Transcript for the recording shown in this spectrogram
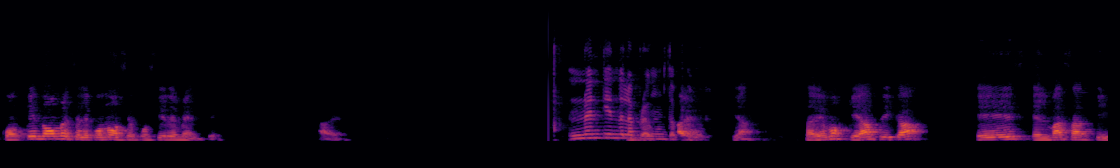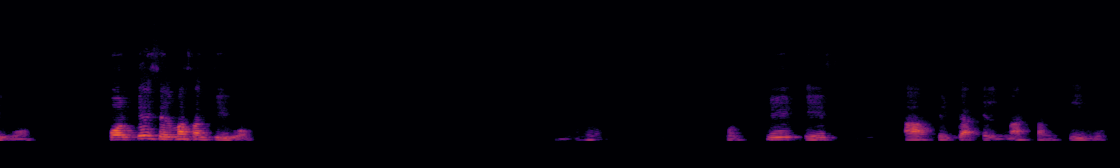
con qué nombre se le conoce posiblemente? A ver, No entiendo la pregunta, a profe. ver, ya. Sabemos que África es el más antiguo. ¿Por qué es el más antiguo? ¿Por qué es África el más antiguo?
